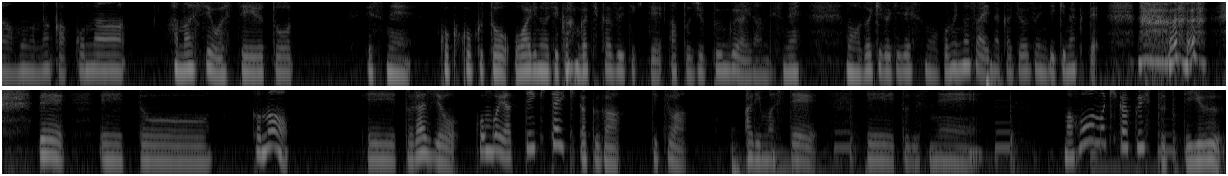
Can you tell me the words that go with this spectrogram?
や、もうなんかこんな話をしているとですね、刻々と終わりの時間が近づいてきて、あと10分ぐらいなんですね。もうドキドキです。もうごめんなさい。なんか上手にできなくて。で、えっ、と、この、えっ、と、ラジオ、今後やっていきたい企画が実はありまして、えっ、とですね、魔法の企画室っていう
